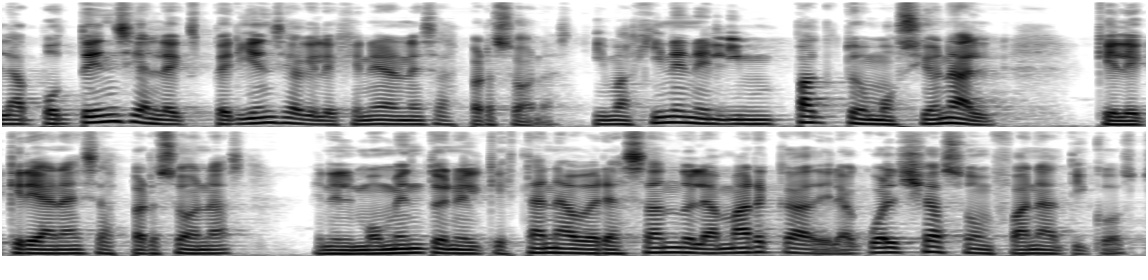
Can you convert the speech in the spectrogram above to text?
la potencia en la experiencia que le generan a esas personas. Imaginen el impacto emocional que le crean a esas personas en el momento en el que están abrazando la marca de la cual ya son fanáticos.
